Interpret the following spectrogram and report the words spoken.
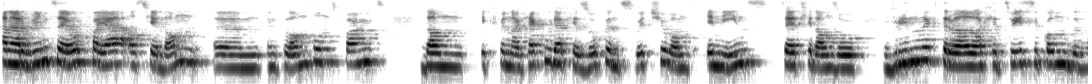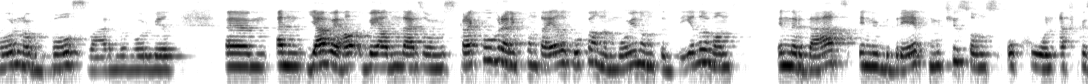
En haar vriend zei ook van ja, als jij dan um, een klant ontvangt, dan ik vind dat gek hoe dat je zo kunt switchen, want ineens zijt je dan zo vriendelijk, terwijl dat je twee seconden ervoor nog boos waart, bijvoorbeeld. Ehm, en ja, wij, wij hadden daar zo'n gesprek over en ik vond dat eigenlijk ook wel een mooie om te delen, want inderdaad, in je bedrijf moet je soms ook gewoon even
